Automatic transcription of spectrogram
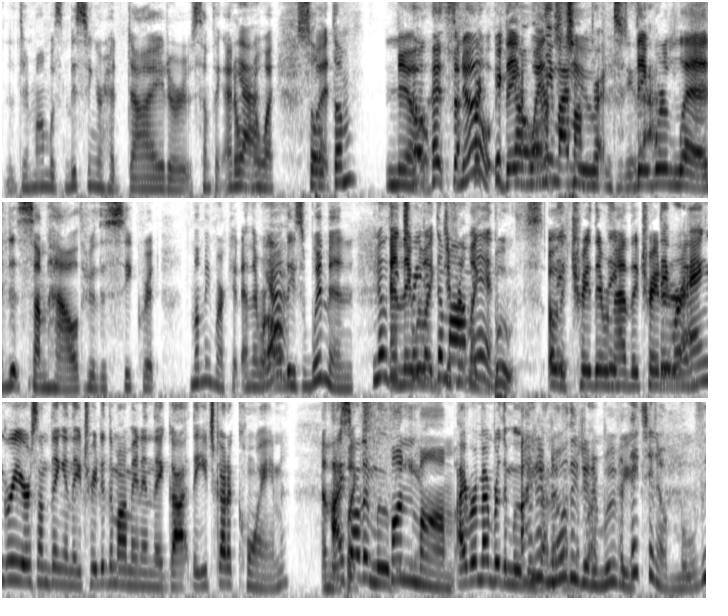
their mom was missing or had died or something. I don't Yeah. know why. Sold But- them? No, Oh, sorry. no. They No, went only my mom to. threatened to do they that. were led somehow through the secret mummy market, and there were all these women. No, they and they were like the different like in. booths. Oh, they, trade. They were mad. They traded. They were in. angry or something, and they traded the mom in, and they got they each got a coin. And I there's, saw like, the movie. Fun Mom. I remember the movie. I didn't know they the did a book. movie. They did a movie?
